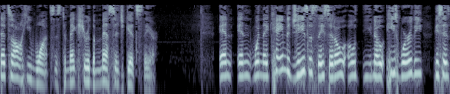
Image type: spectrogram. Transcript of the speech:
That's all he wants is to make sure the message gets there. And, and when they came to Jesus, they said, oh, oh, you know, he's worthy. He says,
